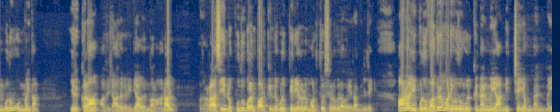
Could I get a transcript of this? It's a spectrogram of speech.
என்பதும் உண்மைதான். இருக்கலாம் அது ஜாதக ரீதியாக இருந்தாலும். ஆனால் ராசி என்ற பொது பலன் பார்க்கின்ற பொழுது பெரிய அளவில் மருத்துவ செலவுகள் அவையெல்லாம் இல்லை. ஆனால் இப்பொழுது வக்ரம் அடைவது உங்களுக்கு நன்மையா? நிச்சயம் நன்மை.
